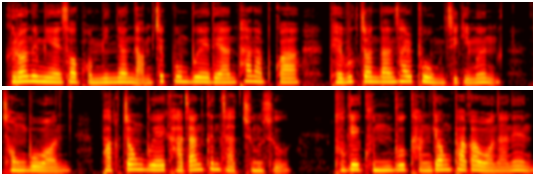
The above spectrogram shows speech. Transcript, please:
그런 의미에서 범민련 남측 본부에 대한 탄압과 대북전단 살포 움직임은 정보원, 박 정부의 가장 큰 자충수, 북의 군부 강경파가 원하는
